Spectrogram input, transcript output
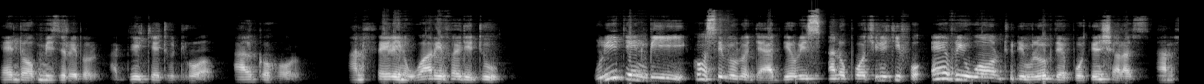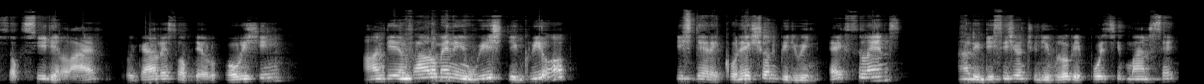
end up miserable, addicted to drug, alcohol, and failing whatever they do. Will it then be conceivable that there is an opportunity for everyone to develop their potential and succeed in life, regardless of their origin and the environment in which they grew up? Is there a connection between excellence and the decision to develop a positive mindset,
